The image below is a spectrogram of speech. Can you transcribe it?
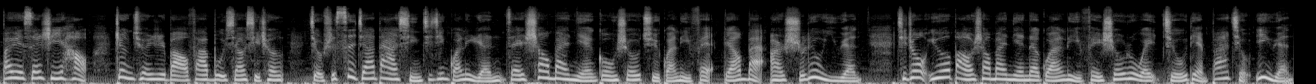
八月三十一号，证券日报发布消息称，九十四家大型基金管理人在上半年共收取管理费两百二十六亿元，其中余额宝上半年的管理费收入为九点八九亿元，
